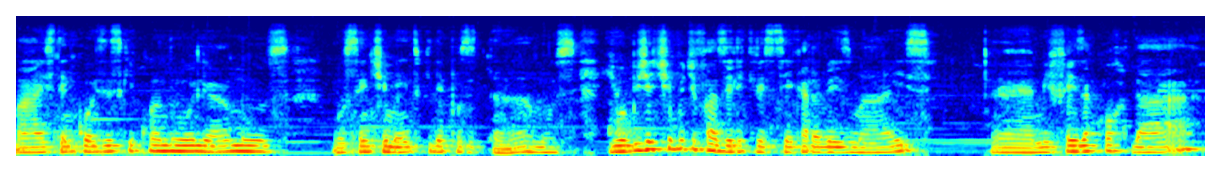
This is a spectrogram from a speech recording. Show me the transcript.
mas tem coisas que quando olhamos o sentimento que depositamos e o objetivo de fazer ele crescer cada vez mais, é, me fez acordar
